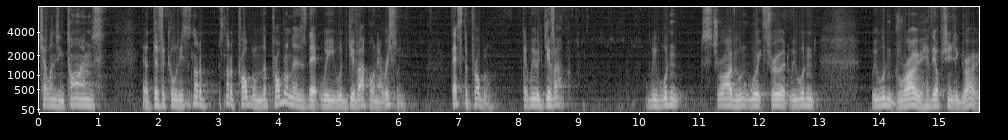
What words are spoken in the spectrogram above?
challenging times, our difficulties, it's not a, it's not a problem. The problem is that we would give up on our wrestling. That's the problem, that we would give up. We wouldn't strive, we wouldn't work through it, we wouldn't, we wouldn't grow, have the opportunity to grow.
